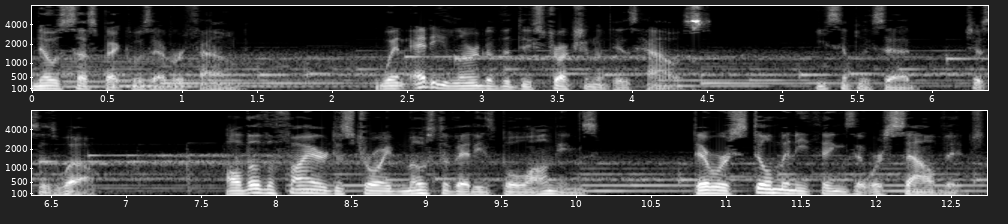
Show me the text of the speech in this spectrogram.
no suspect was ever found. When Eddie learned of the destruction of his house, he simply said, just as well. Although the fire destroyed most of Eddie's belongings, there were still many things that were salvaged.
